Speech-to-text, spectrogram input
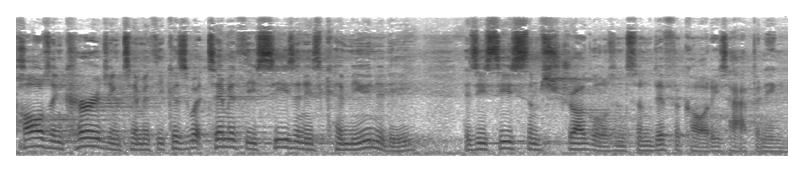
Paul's encouraging Timothy because what Timothy sees in his community is he sees some struggles and some difficulties happening.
